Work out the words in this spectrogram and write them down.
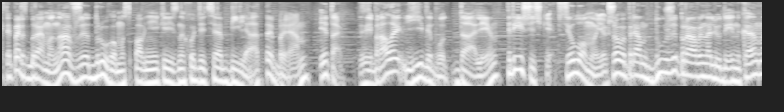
Так, тепер збираємо на вже другому спавні, який знаходиться біля АТБ. І так, зібрали, їдемо далі. Трішечки в цілому, якщо ви прям дуже правильна людинка,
